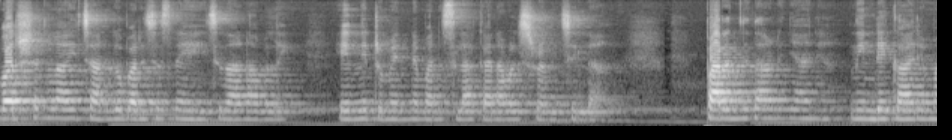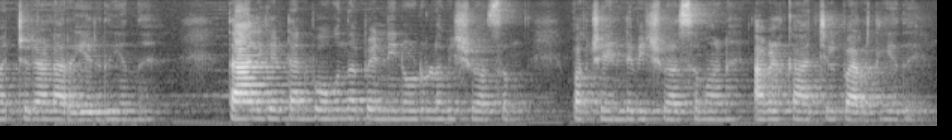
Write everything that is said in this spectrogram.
വർഷങ്ങളായി ചങ്ക് പറിച്ച് സ്നേഹിച്ചതാണ് അവളെ. എന്നിട്ടും എന്നെ മനസ്സിലാക്കാൻ അവൾ ശ്രമിച്ചില്ല. പറഞ്ഞതാണ് ഞാൻ നിന്റെ കാര്യം മറ്റൊരാൾ അറിയരുത് എന്ന്. താലി കെട്ടാൻ പോകുന്ന പെണ്ണിനോടുള്ള വിശ്വാസം പക്ഷേ എന്റെ വിശ്വാസമാണ് അവൾ കാറ്റിൽ പറത്തിയത്.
